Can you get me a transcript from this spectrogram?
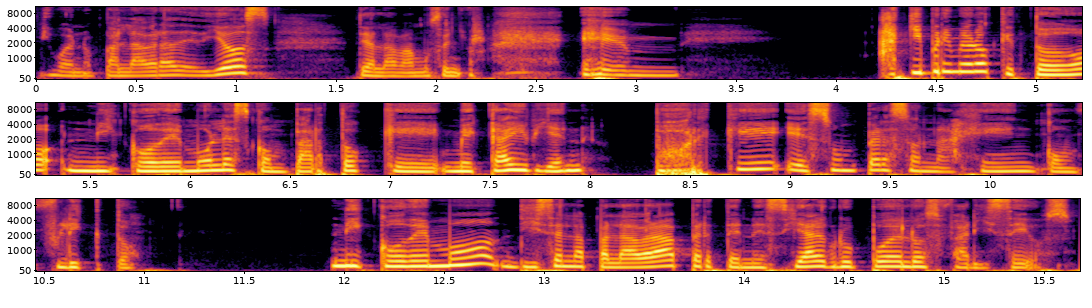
Y bueno, palabra de Dios, te alabamos Señor. Em, aquí primero que todo, Nicodemo les comparto que me cae bien porque es un personaje en conflicto. Nicodemo, dice la palabra, pertenecía al grupo de los fariseos.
